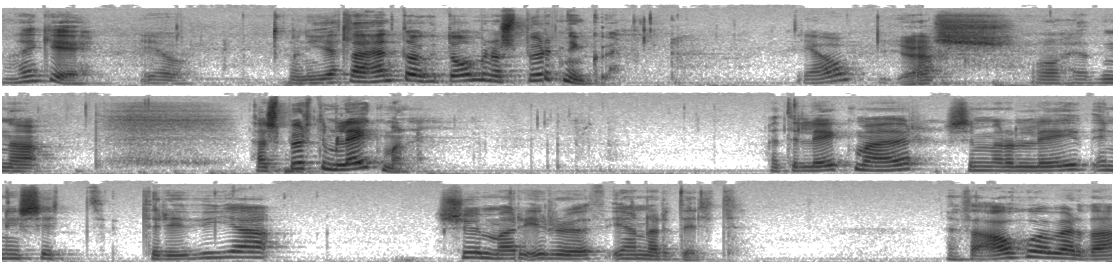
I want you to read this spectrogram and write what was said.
það ekki? Já, Þannig ég ætla að henda okkur Dominos spurningu. Já, yes. Og hérna það er spurt um leikmann þetta er leikmaður sem er á leið inn í sitt þriðja sumar í röð í annari dild en það áhugaverða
